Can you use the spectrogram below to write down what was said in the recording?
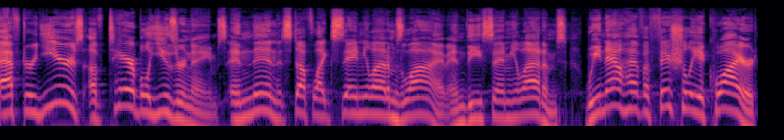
After years of terrible usernames and then stuff like Samuel Adams Live and The Samuel Adams, we now have officially acquired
